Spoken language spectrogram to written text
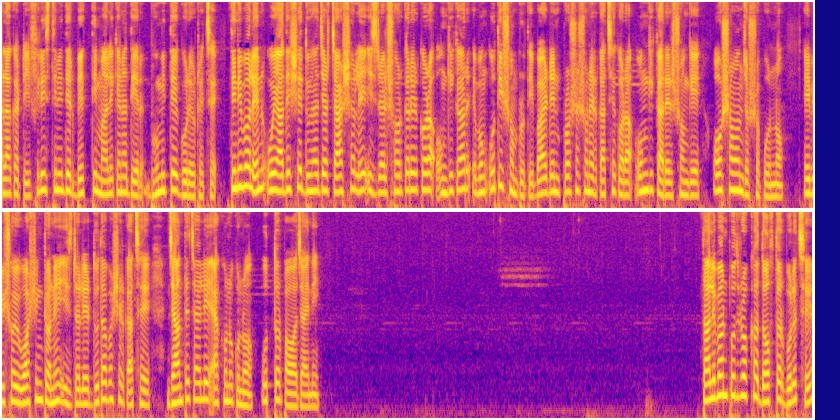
এলাকাটি ফিলিস্তিনিদের ব্যক্তি মালিকানাদের ভূমিতে গড়ে উঠেছে। তিনি বলেন, ওই আদেশে দুই হাজার চার সালে ইসরায়েল সরকারের করা অঙ্গীকার এবং অতি সম্প্রতি বাইডেন প্রশাসনের কাছে করা অঙ্গীকারের সঙ্গে অসামঞ্জস্যপূর্ণ। এ বিষয়ে ওয়াশিংটনে ইসরায়েলের দূতাবাসের কাছে জানতে চাইলে এখনও কোনো উত্তর পাওয়া যায়নি। তালিবান প্রতিরক্ষা দফতর বলেছে,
